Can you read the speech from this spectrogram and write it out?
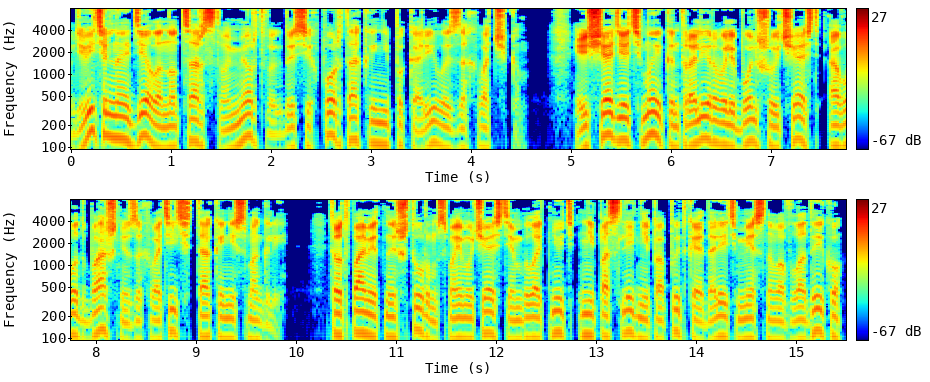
Удивительное дело, но царство мертвых до сих пор так и не покорилось захватчикам. Исчадия тьмы контролировали большую часть, а вот башню захватить так и не смогли. Тот памятный штурм с моим участием был отнюдь не последней попыткой одолеть местного владыку,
